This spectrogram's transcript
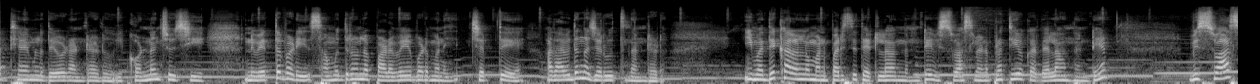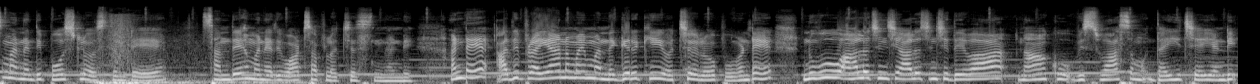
అధ్యాయంలో దేవుడు అంటాడు ఈ కొండను చూసి నువ్వు ఎత్తబడి సముద్రంలో పడవేయబడమని చెప్తే అది ఆ విధంగా జరుగుతుంది అంటాడు. ఈ మధ్యకాలంలో మన పరిస్థితి ఎట్లా ఉందంటే విశ్వాసులైన ప్రతి ఒక్కరిది ఎలా ఉందంటే విశ్వాసం అనేది పోస్ట్లో వస్తుంటే సందేహం అనేది వాట్సాప్లో వచ్చేస్తుందండి. అంటే అది ప్రయాణమై మన దగ్గరికి వచ్చేలోపు అంటే నువ్వు ఆలోచించి ఆలోచించి దేవా నాకు విశ్వాసము దయచేయండి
